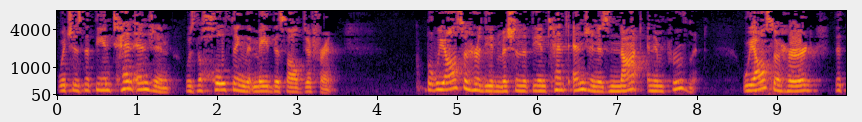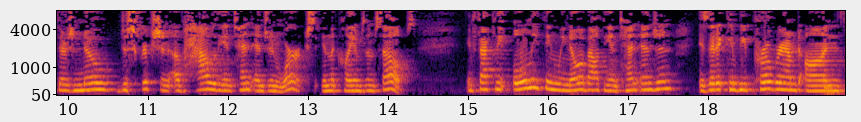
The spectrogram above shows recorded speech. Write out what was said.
which is that the intent engine was the whole thing that made this all different. But we also heard the admission that the intent engine is not an improvement. We also heard that there's no description of how the intent engine works in the claims themselves. In fact, the only thing we know about the intent engine is that it can be programmed on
